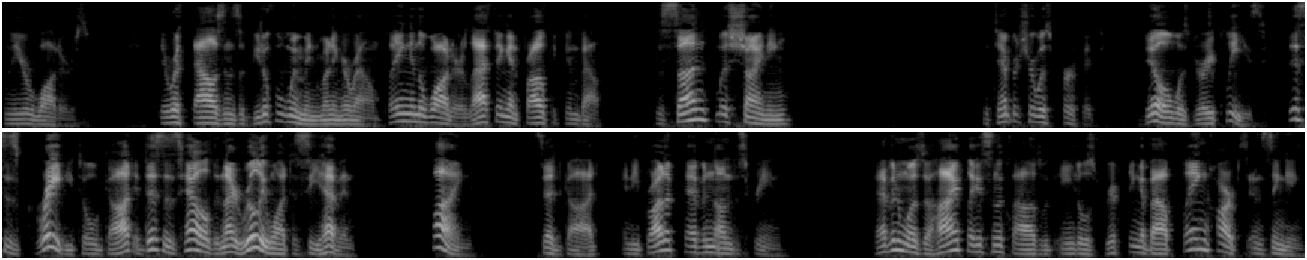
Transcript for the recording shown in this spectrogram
clear waters. There were thousands of beautiful women running around, playing in the water, laughing and frolicking about. The sun was shining. The temperature was perfect. Bill was very pleased. This is great, he told God. If this is hell, then I really want to see heaven. Fine, said God, and he brought up heaven on the screen. Heaven was a high place in the clouds with angels drifting about playing harps and singing.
